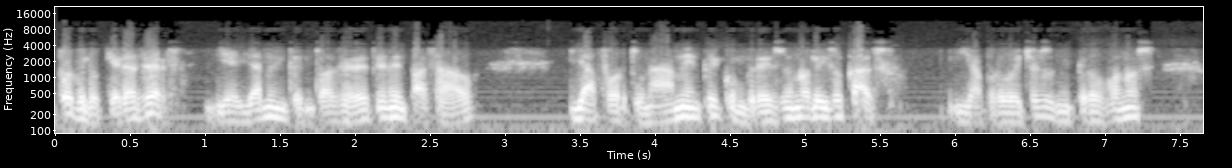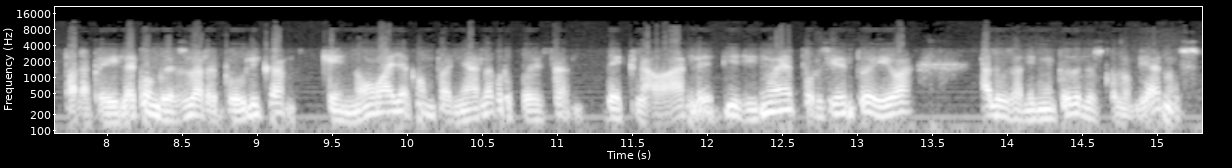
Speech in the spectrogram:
porque lo quiere hacer. Y ella lo intentó hacer en el pasado y afortunadamente el Congreso no le hizo caso. Y aprovecho sus micrófonos para pedirle al Congreso de la República que no vaya a acompañar la propuesta de clavarle 19% de IVA a los alimentos de los colombianos.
